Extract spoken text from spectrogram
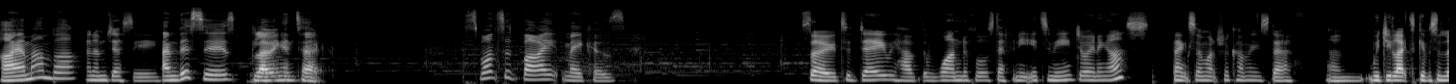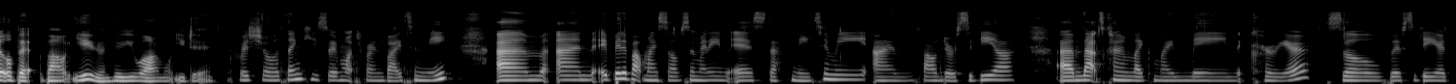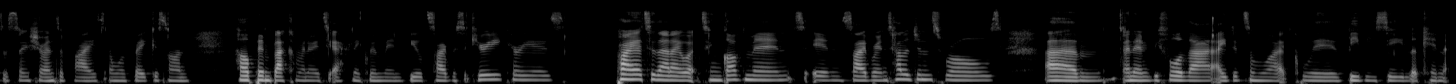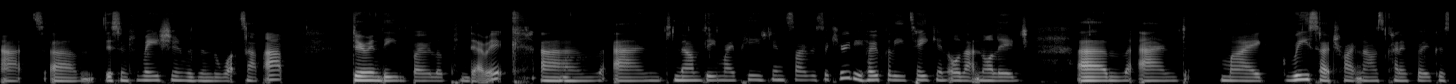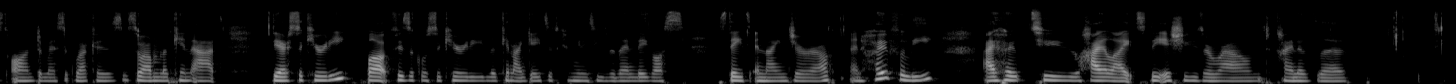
Hi, I'm Amber. And I'm Jessie. And this is Glowing in Tech. Sponsored by Makers. So today we have the wonderful Stephanie Itimi joining us. Thanks so much for coming, Steph. Um, would you like to give us a little bit about you and who you are and what you do? For sure. Thank you so much for inviting me. Um, and a bit about myself. So my name is Stephanie Itimi. I'm founder of Seidea. Um, that's kind of like my main career. So with Seidea, it's a social enterprise, and we're focused on helping Black and minority ethnic women build cybersecurity careers prior to that, I worked in government in cyber intelligence roles. Um, and then before that, I did some work with BBC looking at um, disinformation within the WhatsApp app during the Ebola pandemic. Um, mm. And now I'm doing my PhD in cybersecurity, hopefully taking all that knowledge um, and my research right now is kind of focused on domestic workers. So I'm looking at their security, but physical security, looking at gated communities within Lagos State and Nigeria. And hopefully, I hope to highlight the issues around kind of the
